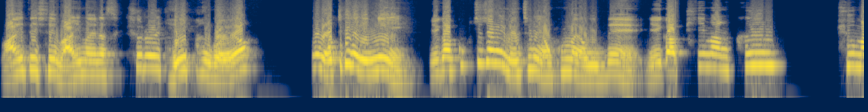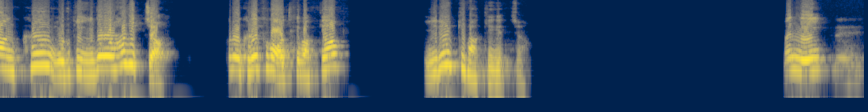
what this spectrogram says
y 대신에 y-q를 대입한 거예요? 그럼 어떻게 되겠니? 얘가 꼭지점이 맨 처음에 0,0인데, 얘가 p만큼, q만큼 이렇게 이동을 하겠죠? 그럼 그래프가 어떻게 바뀌어? 이렇게 바뀌겠죠. 맞니? 네.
